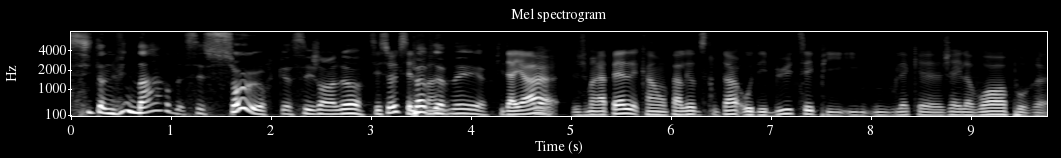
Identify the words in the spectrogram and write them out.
si t'as une vie de marde, c'est sûr que ces gens-là peuvent devenir. Puis d'ailleurs, Ouais. je me rappelle quand on parlait au distributeur au début, tu sais, puis il, il voulait que j'aille le voir pour euh,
